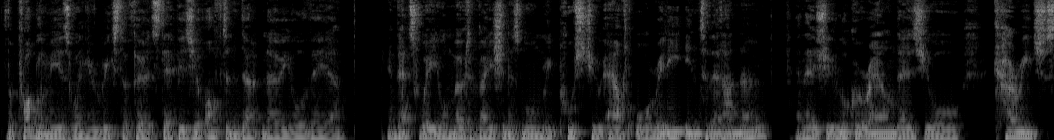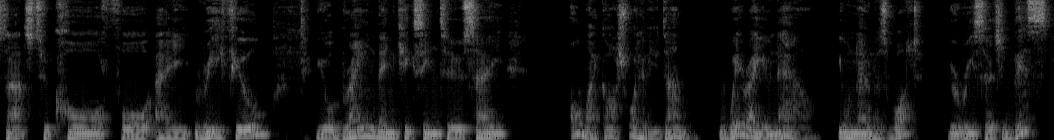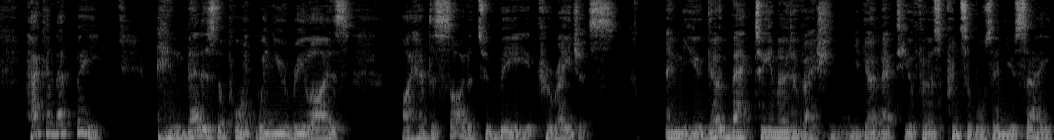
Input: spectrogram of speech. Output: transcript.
The problem is when you reach the third step is you often don't know you're there. And that's where your motivation has normally pushed you out already into that unknown. And as you look around, as your courage starts to call for a refuel, your brain then kicks in to say, Oh my gosh, what have you done? Where are you now? You're known as what? You're researching this? How can that be? And that is the point when you realize I have decided to be courageous. And you go back to your motivation and you go back to your first principles and you say,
